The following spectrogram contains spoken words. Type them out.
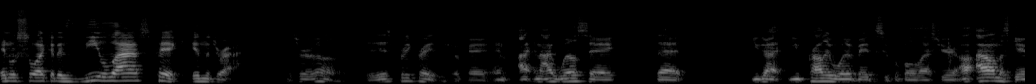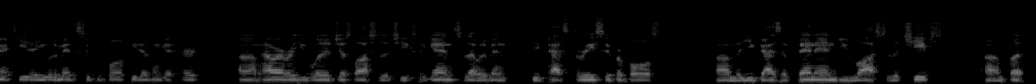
and was selected as the last pick in the draft. Mr. Irrelevant. It is pretty crazy, okay? And I and I will say that you got you probably would have made the Super Bowl last year. I, I almost guarantee that you would have made the Super Bowl if he doesn't get hurt. Um, however, you would have just lost to the Chiefs again, so that would have been the past three Super Bowls um, that you guys have been in. You lost to the Chiefs, um, but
